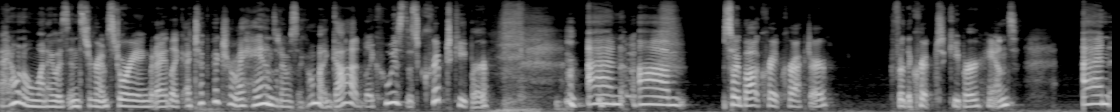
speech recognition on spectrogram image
I don't know when I was Instagram storying, but I like I took a picture of my hands and I was like, oh my God, like who is this crypt keeper? and um so I bought crepe corrector for the crypt keeper hands. And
